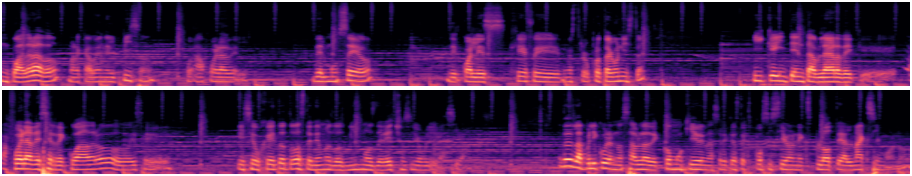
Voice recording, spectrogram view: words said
un cuadrado marcado en el piso fu- afuera del, del museo, del cual es jefe nuestro protagonista, y que intenta hablar de que afuera de ese recuadro o ese, ese objeto todos tenemos los mismos derechos y obligaciones. Entonces la película nos habla de cómo quieren hacer que esta exposición explote al máximo, ¿no?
